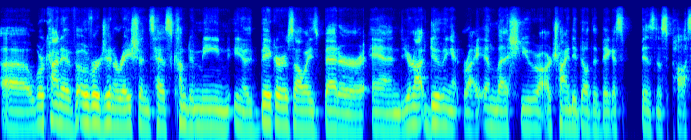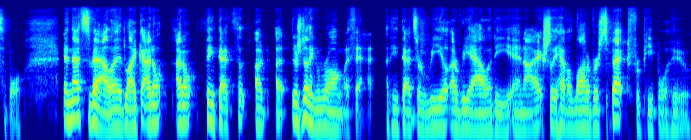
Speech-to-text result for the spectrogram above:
uh, we're kind of over generations has come to mean you know bigger is always better and you're not doing it right unless you are trying to build the biggest business possible. And that's valid. Like i don't i don't think that's a, a, there's nothing wrong with that. I think that's a real a reality. And i actually have a lot of respect for people who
